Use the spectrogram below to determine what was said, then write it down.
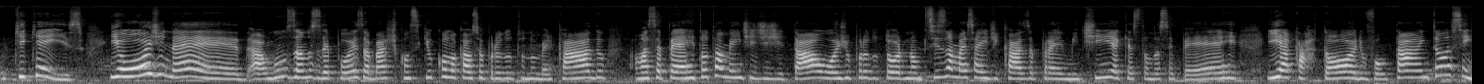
o que, que é isso? E hoje, né, alguns anos depois, a Bart conseguiu colocar o seu produto no mercado, uma CPR totalmente digital. Hoje o produtor não precisa mais sair de casa para emitir a questão da CPR, ir a cartório, voltar. Então, assim,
